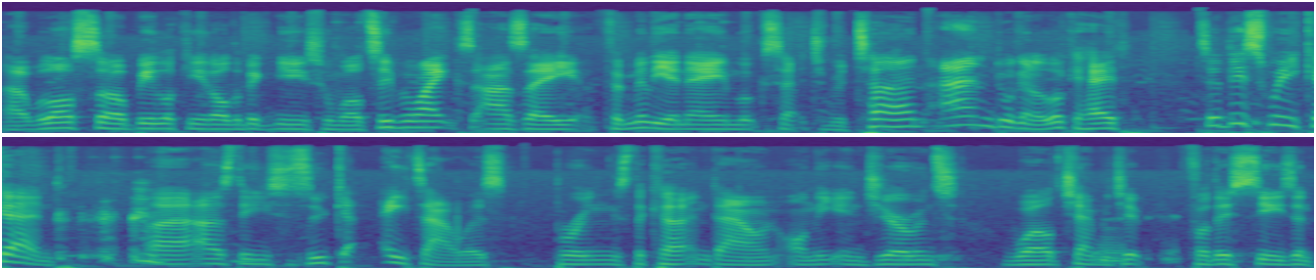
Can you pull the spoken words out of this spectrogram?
Uh, we'll also be looking at all the big news from World Superbikes as a familiar name looks set to return, and we're going to look ahead to this weekend uh, as the Suzuka 8 Hours brings the curtain down on the Endurance World Championship for this season.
